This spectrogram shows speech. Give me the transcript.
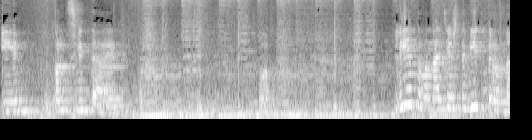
и процветает. Летова Надежда Викторовна.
